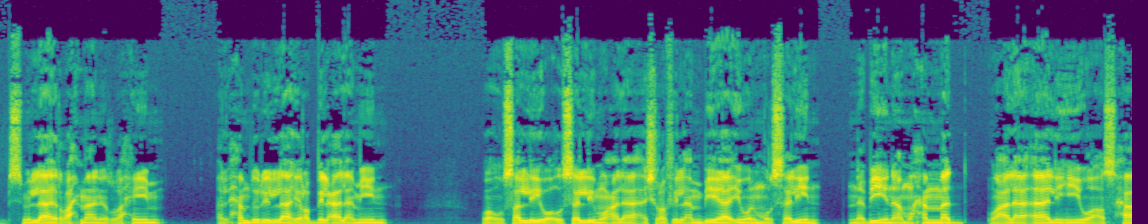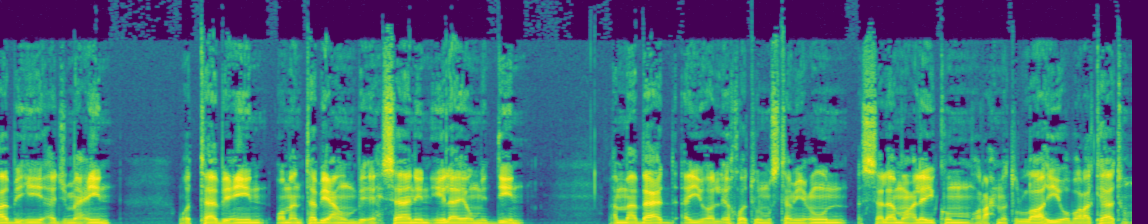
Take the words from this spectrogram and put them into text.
بسم الله الرحمن الرحيم. الحمد لله رب العالمين. وأصلي وأسلم على أشرف الأنبياء والمرسلين نبينا محمد وعلى آله وأصحابه أجمعين والتابعين ومن تبعهم بإحسان إلى يوم الدين. أما بعد أيها الإخوة المستمعون السلام عليكم ورحمة الله وبركاته.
